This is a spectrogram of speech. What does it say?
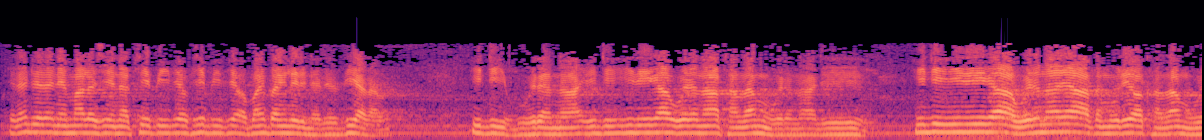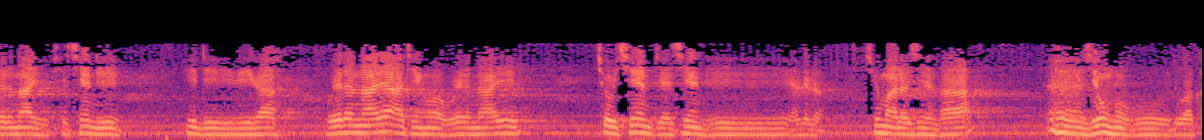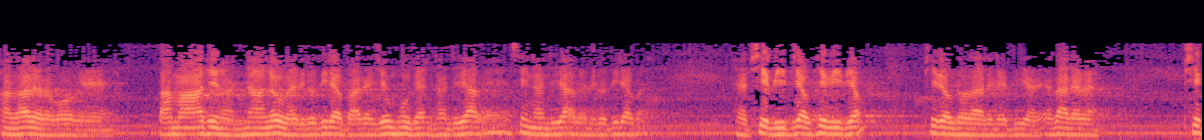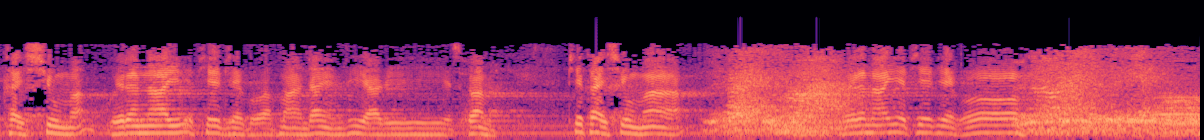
ဖြစ်တိုင်းဖြစ်တိုင်းနေမှလို့ရှိရင်တော့ဖြစ်ပြီးပြောဖြစ်ပြီးပြောအပိုင်းပိုင်းလေးတွေနဲ့သိရတာပဲဣတိဝေဒနာဣတိဣတိကဝေဒနာခံစားမှုဝေဒနာဒီဣတိဣတိကဝေဒနာယသမှုရောခံစားမှုဝေဒနာဤဖြစ်ခြင်းဒီ ဣတိဣတိကဝေဒနာယအထင်ကိုဝေဒနာဤချုပ်ချင်းပြည့်ချင်းဒီအဲဒီလိုရှုမှလို့ရှိရင်ဒါရုံမဟုတ်ဘူးသူကခံစားတဲ့သဘောပဲပါမအားဖြင့်တော့နာလို့ပဲဒီလိုသိတတ်ပါတယ်ရုံမှုတဲ့နာတရားပဲစိတ်နာတရားပဲဒီလိုသိတတ်ပါတယ်အဲဖြစ်ပြီးပြောက်ဖြစ်ပြီးပြောက်ဖြစ်ပြောက်သွားတာလည်းသိရတယ်အဲဒါလည်းပဲဖြစ်ခိုက်ရှုမှဝေဒနာ၏အဖြစ်အပျက်ကိုအမှန်တိုင်းသိရသည်ဆိုရမယ် ဖြစ်ခိုက်ရှုမှဝေဒနာ၏အဖြစ်အပျက်ကို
